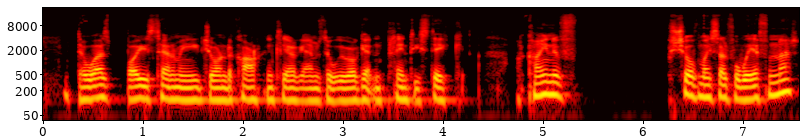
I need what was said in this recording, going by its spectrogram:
there was boys telling me during the Cork and Clare games that we were getting plenty stick. I kind of shoved myself away from that.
